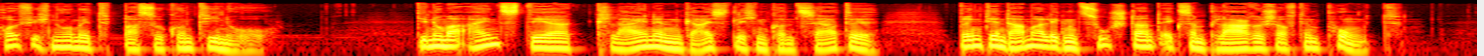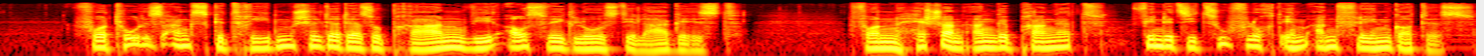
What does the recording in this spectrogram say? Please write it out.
häufig nur mit Basso continuo. Die Nummer eins der kleinen geistlichen Konzerte bringt den damaligen Zustand exemplarisch auf den Punkt. Vor Todesangst getrieben schildert der Sopran, wie ausweglos die Lage ist. Von Häschern angeprangert, findet sie Zuflucht im Anflehen Gottes.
